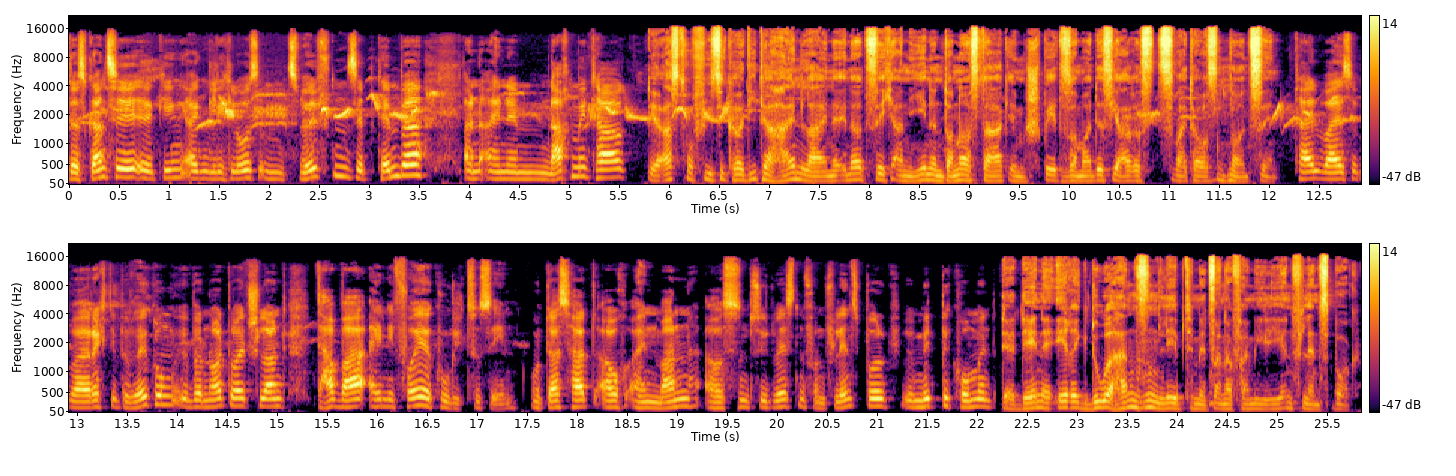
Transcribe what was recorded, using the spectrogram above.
Das Ganze äh, ging eigentlich los am 12. September an einem Nachmittag. Der Astrophysiker Dieter Heinlein erinnert sich an jenen Donnerstag im Spätsommer des Jahres 2019. Teilweise war rechte Bewölkung über Norddeutschland. Da war eine Feuerkugel zu sehen. Und das hat auch ein Mann aus dem Südwesten von Flensburg mitbekommen. Der Däne Erik Due Hansen lebt mit seiner Familie in Flensburg.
